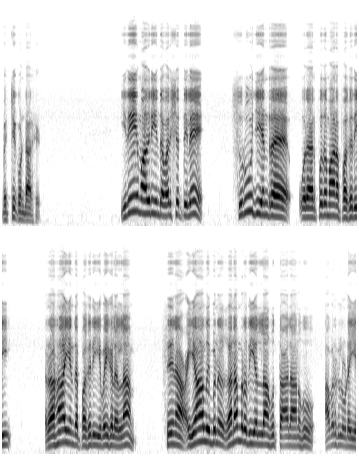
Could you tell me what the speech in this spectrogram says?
வெற்றி கொண்டார்கள். இதே மாதிரி இந்த வருஷத்திலே சுரூஜி என்ற ஒரு அற்புதமான பகுதி ரஹா என்ற பகுதி இவைகளெல்லாம் சேனா அயாலிபின் கனம் ரதி அல்லாஹு தாலானு அவர்களுடைய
